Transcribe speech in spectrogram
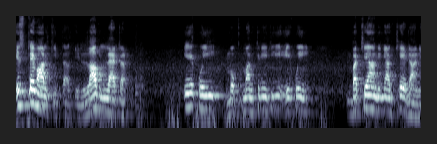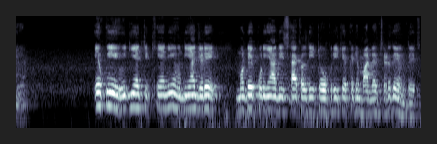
ਇਸਤੇਮਾਲ ਕੀਤਾ ਸੀ ਲਵ ਲੈਟਰ ਇਹ ਕੋਈ ਮੁੱਖ ਮੰਤਰੀ ਦੀ ਇਹ ਕੋਈ ਬੱਚਿਆਂ ਦੀਆਂ ਖੇਡਾਂ ਨਹੀਂ ਆ ਇਹ ਕੋਈ ਇਹੋ ਜਿਹੀਆਂ ਚਿੱਠੀਆਂ ਨਹੀਂ ਹੁੰਦੀਆਂ ਜਿਹੜੇ ਮੁੰਡੇ ਕੁੜੀਆਂ ਦੀ ਸਾਈਕਲ ਦੀ ਟੋਕਰੀ 'ਚ ਇੱਕ ਜ਼ਮਾਨੇ ਛਿੜਦੇ ਹੁੰਦੇ ਸੀ।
